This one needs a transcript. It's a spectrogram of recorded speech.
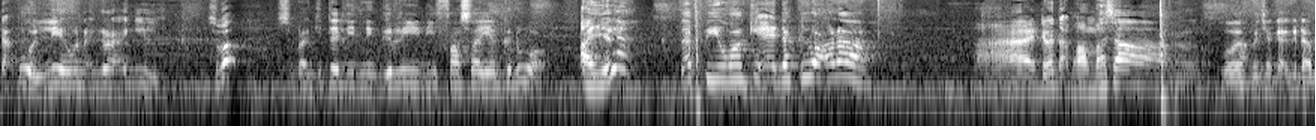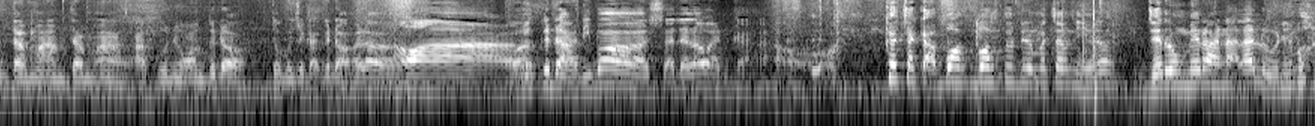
tak boleh orang nak gerak lagi. Sebab Sebab kita di negeri di fasa yang kedua. ah yelah. Tapi orang KL dah keluar dah. Ah, dia tak faham bahasa. Ha. Oh, aku cakap Kedah minta maaf, minta maaf. Aku ni orang Kedah. Tu aku cakap Kedah lah. Wah, Orang Kedah ni bos, ada lawan kak. Kau cakap bos-bos tu dia macam ni tau. Jerung merah nak lalu ni bos.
